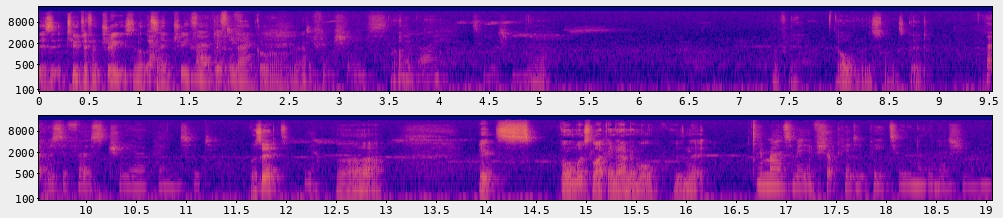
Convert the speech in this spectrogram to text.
is it two different trees? Not the same tree from No, a they're different angle. Or, yeah. Different trees Right. nearby to each other. yeah. Lovely. Oh, this one's good. That was the first tree I painted. Was it? Yeah. Ah, it's almost like an animal, isn't it? It reminds me of Shock-Headed Peter, you know nursery rhyme.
